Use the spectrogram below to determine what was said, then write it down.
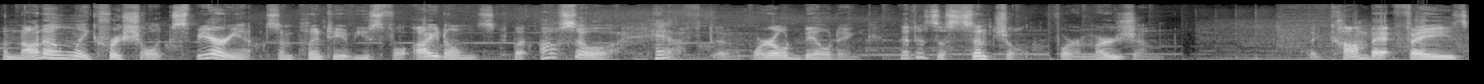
on not only crucial experience and plenty of useful items, but also a heft of world building that is essential for immersion. The combat phase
